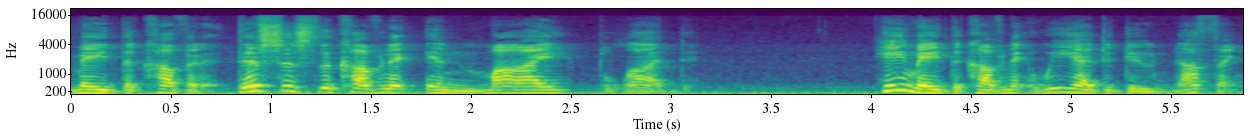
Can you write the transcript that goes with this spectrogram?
made the covenant. This is the covenant in my blood. He made the covenant, we had to do nothing.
